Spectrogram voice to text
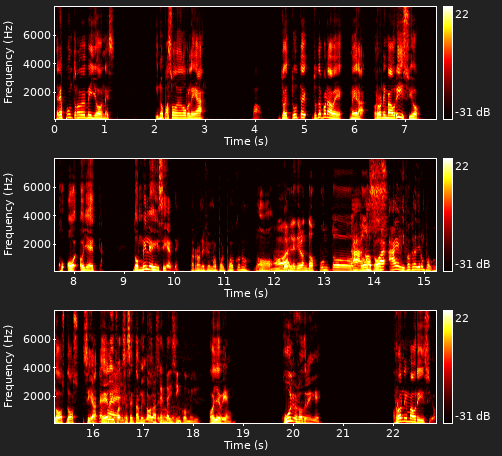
3.9 millones y no pasó de doble A. Wow. Entonces tú te, tú te pones a ver, mira, Ronnie Mauricio, o- oye esta, 2017. Pero Ronnie firmó por poco, ¿no? No, No, a él le dieron 2.2. Ah, no, dos. fue a, a él y fue que le dieron poco. dos, dos. Sí, a él fue fue él. 60 mil dólares. 65 mil. Oye bien, Julio Rodríguez, Ronnie Mauricio,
